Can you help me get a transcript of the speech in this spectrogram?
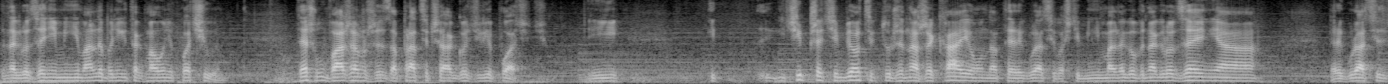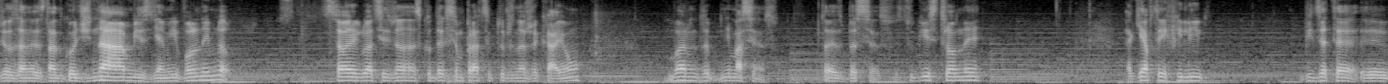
wynagrodzenie minimalne, bo nigdy tak mało nie płaciłem. Też uważam, że za pracę trzeba godziwie płacić. I, i, i ci przedsiębiorcy, którzy narzekają na te regulacje właśnie minimalnego wynagrodzenia, regulacje związane z nadgodzinami, z dniami wolnymi, no, całe regulacje związane z kodeksem pracy, którzy narzekają, nie ma sensu. To jest bez sensu. Z drugiej strony, jak ja w tej chwili widzę te y,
